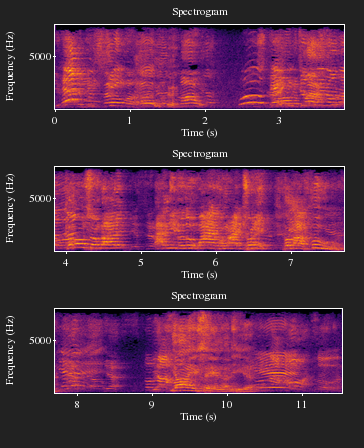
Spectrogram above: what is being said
You have to be sober. Come on. Woo, Come on, be doing it on the Come on, somebody. Yes. I need a little wine for my drink, for my food. Yes. Yeah. For Yeah. my Y'all ain't saying nothing here. Yes,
